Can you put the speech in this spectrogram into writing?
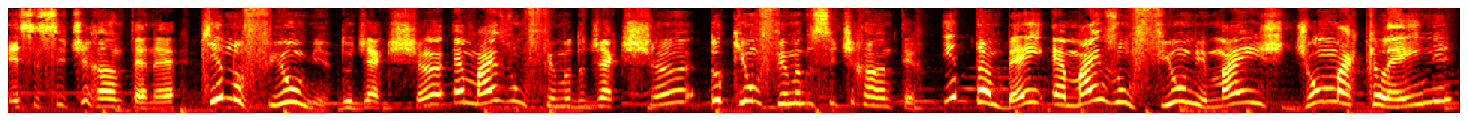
esse City Hunter, né? Que no filme do Jack Chan é mais um filme do Jack Chan do que um filme do City Hunter. E também é mais um filme mais John McClane,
